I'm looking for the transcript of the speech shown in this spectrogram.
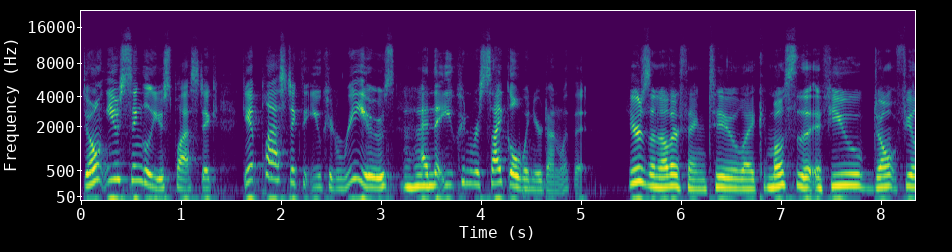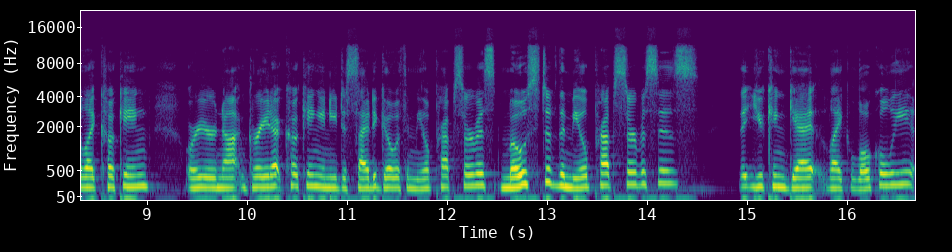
Don't use single use plastic. Get plastic that you can reuse Mm-hmm. and that you can recycle when you're done with it. Here's another thing too. Like most of the, if you don't feel like cooking or you're not great at cooking and you decide to go with a meal prep service, most of the meal prep services that you can get like locally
